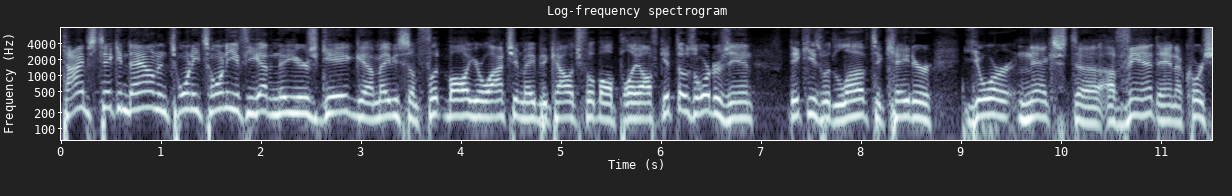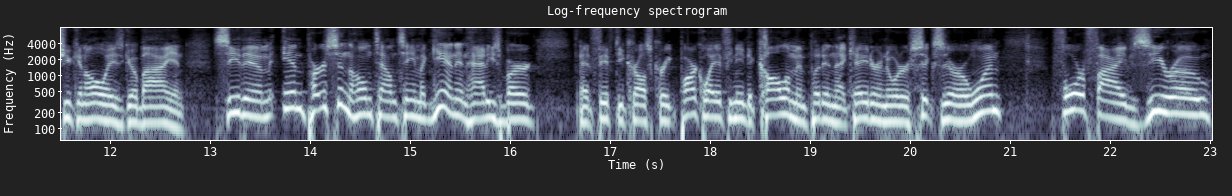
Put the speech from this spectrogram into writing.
Time's ticking down in 2020. If you got a New Year's gig, uh, maybe some football you're watching, maybe the college football playoff, get those orders in. Dickey's would love to cater your next uh, event. And of course, you can always go by and see them in person, the hometown team again in Hattiesburg at 50 Cross Creek Parkway. If you need to call them and put in that catering order, 601 450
